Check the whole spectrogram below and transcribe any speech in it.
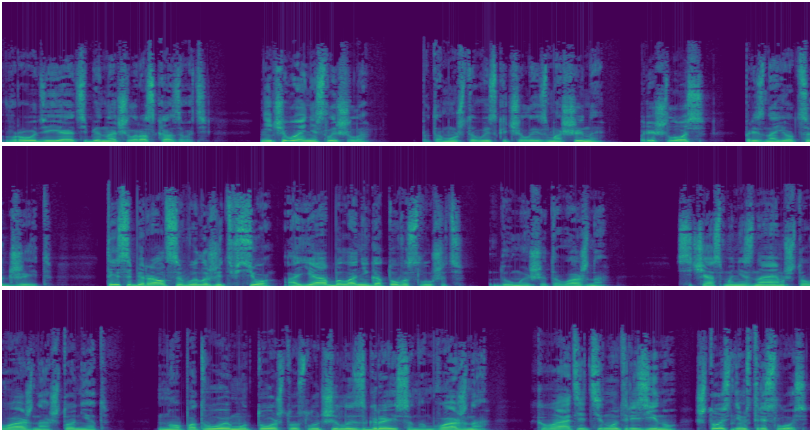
«Вроде я тебе начал рассказывать». «Ничего я не слышала». «Потому что выскочила из машины?» «Пришлось», — признается Джейд. Ты собирался выложить все, а я была не готова слушать. Думаешь, это важно? Сейчас мы не знаем, что важно, а что нет. Но, по-твоему, то, что случилось с Грейсоном, важно? Хватит тянуть резину. Что с ним стряслось?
